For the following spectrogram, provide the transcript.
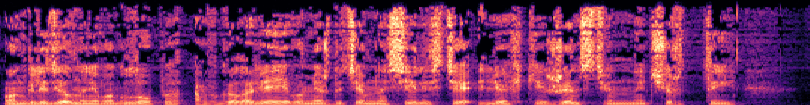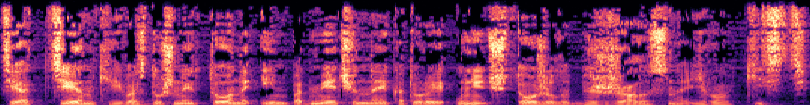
Он глядел на него глупо, а в голове его между тем носились те легкие женственные черты, те оттенки и воздушные тоны, им подмеченные, которые уничтожила безжалостно его кисть.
